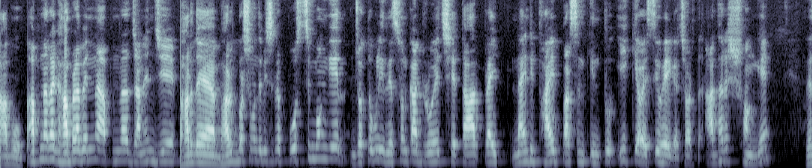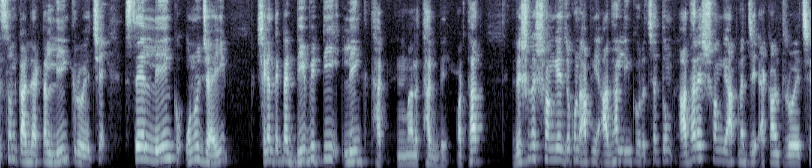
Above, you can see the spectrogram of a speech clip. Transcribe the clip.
পাবো? আপনারা ঘাবড়াবেন না, আপনারা জানেন যে ভারতবর্ষের মধ্যে, বিশেষ করে পশ্চিমবঙ্গের যতগুলি রেশন কার্ড রয়েছে, তার প্রায় নাইনটি ফাইভ পার্সেন্ট কিন্তু ই কেওয়াইসি হয়ে গেছে। অর্থাৎ আধারের সঙ্গে রেশন কার্ডে একটা লিঙ্ক রয়েছে। সে লিঙ্ক অনুযায়ী সেখান থেকে একটা ডিবিটি লিঙ্ক থাক মানে থাকবে। অর্থাৎ রেশনের সঙ্গে যখন আপনি আধার লিঙ্ক করেছেন, তখন আধারের সঙ্গে আপনার যে অ্যাকাউন্ট রয়েছে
